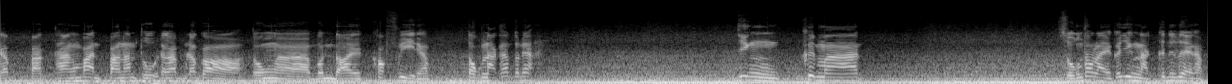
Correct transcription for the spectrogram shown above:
ครับปากทางบ้านปางน้ำถุนะครับ แล้วก็ตรงบนดอยคอฟฟี่นะครับ ตกหนักครับตัวเนี้ยยิ่งขึ้นมา สูงเท่าไหร่ก็ยิ่งหนักขึ้นเรื่อยๆครับ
